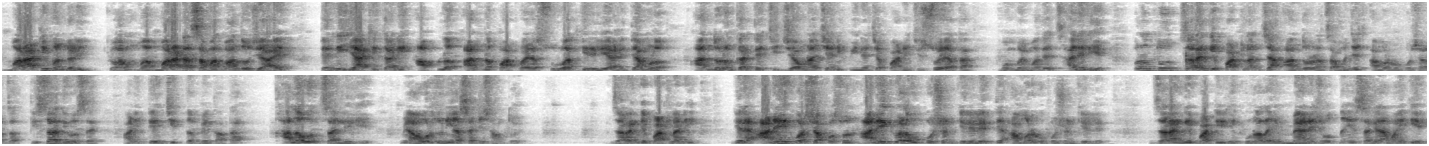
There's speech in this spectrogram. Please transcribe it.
मराठी मंडळी किंवा मराठा समाज बांधव जे आहेत त्यांनी या ठिकाणी आपलं अन्न पाठवायला सुरुवात केलेली आहे आणि त्यामुळं आंदोलनकर्त्याची जेवणाची आणि पिण्याच्या पाण्याची सोय आता मुंबईमध्ये झालेली आहे. परंतु जरांगे पाटलांच्या आंदोलनाचा म्हणजेच आमरण उपोषणाचा तिसरा दिवस आहे आणि त्यांची तब्येत आता खालावत चाललेली आहे. मी आवर्जून यासाठी सांगतोय. जरांगे पाटलांनी गेल्या अनेक वर्षापासून अनेक वेळा उपोषण केलेले ते आमरण उपोषण केले जरांगे पाटील हे कुणालाही मॅनेज होत नाही हे सगळ्यांना माहिती आहे.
